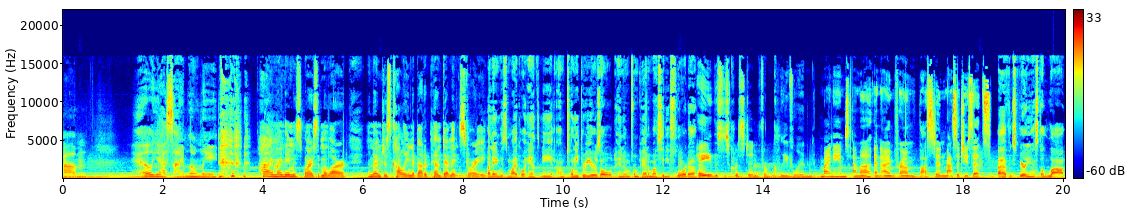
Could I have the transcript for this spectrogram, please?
Um, Hell yes, I am lonely. Hi, my name is Marza Millar, and I'm just calling about a pandemic story. My name is Michael Anthony. I'm 23 years old, and I'm from Panama City, Florida. Hey, this is Kristen from Cleveland. My name's Emma, and I'm from Boston, Massachusetts. I have experienced a lot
